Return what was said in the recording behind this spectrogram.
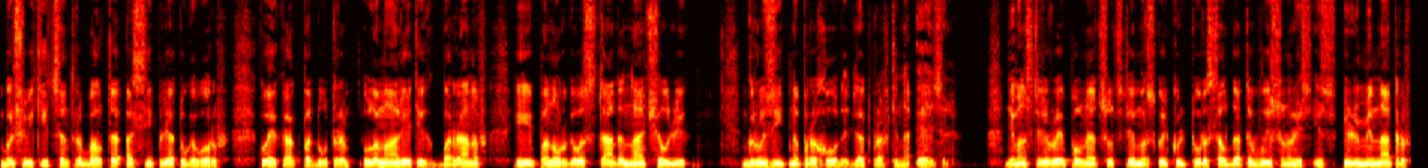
Большевики центра Балта осипли от уговоров. Кое-как под утро уломали этих баранов, и Панургово стадо начали грузить на пароходы для отправки на Эзель. Демонстрируя полное отсутствие морской культуры, солдаты высунулись из иллюминаторов,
